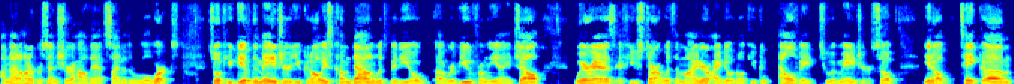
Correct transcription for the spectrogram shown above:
I'm not 100% sure how that side of the rule works. So if you give the major, you can always come down with video uh, review from the NHL. Whereas if you start with a minor, I don't know if you can elevate to a major. So, you know, take, um,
